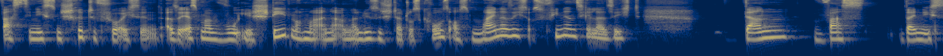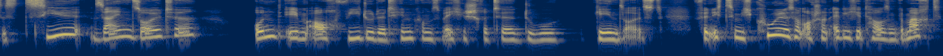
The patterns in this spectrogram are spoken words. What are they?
was die nächsten Schritte für euch sind. Also erstmal, wo ihr steht, nochmal eine Analyse Status Quo aus meiner Sicht, aus finanzieller Sicht. Dann, was dein nächstes Ziel sein sollte und eben auch, wie du dorthin kommst, welche Schritte du gehen sollst. Finde ich ziemlich cool. Das haben auch schon etliche tausend gemacht.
